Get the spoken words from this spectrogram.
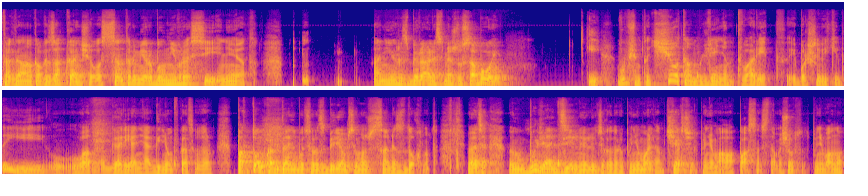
тогда она только заканчивалась. Центр мира был не в России, нет. Они разбирались между собой. И, в общем-то, что там Ленин творит, и большевики, да и ладно, горя они огнем в конце концов. Потом когда-нибудь разберемся, может, сами сдохнут. Понимаете, были отдельные люди, которые понимали, там Черчилль понимал опасность, там еще кто-то понимал, но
